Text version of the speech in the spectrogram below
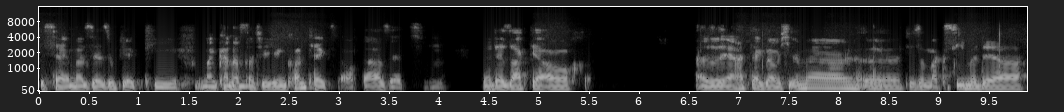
ist ja immer sehr subjektiv. Man kann das mhm. natürlich in Kontext auch da setzen. Ne, der sagt ja auch, also er hat ja, glaube ich, immer äh, diese Maxime der,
